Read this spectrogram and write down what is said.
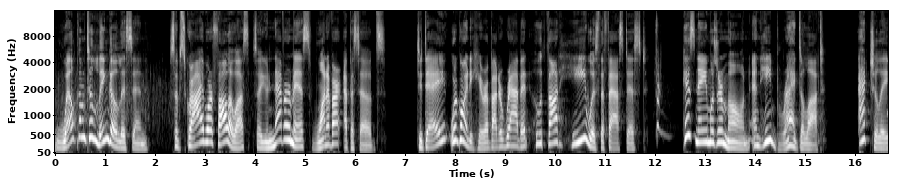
Welcome to Lingo Listen. Subscribe or follow us so you never miss one of our episodes. Today, we're going to hear about a rabbit who thought he was the fastest. His name was Ramon, and he bragged a lot. Actually,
